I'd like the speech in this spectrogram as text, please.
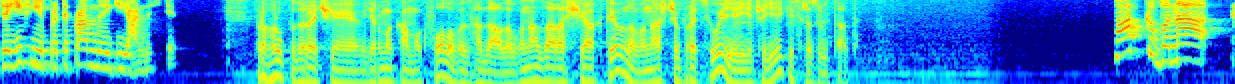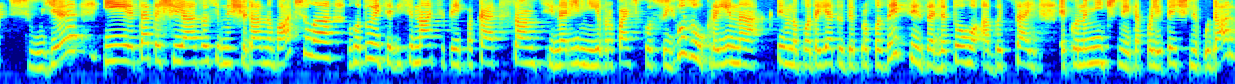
для їхньої протиправної діяльності. Про групу, до речі, Єрмака Макфола ви згадали. Вона зараз ще активна, вона ще працює, і чи є якісь результати? Так, вона працює, і те, те, що я зовсім нещодавно бачила, готується 18-й пакет санкцій на рівні Європейського союзу. Україна активно подає туди пропозиції для того, аби цей економічний та політичний удар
